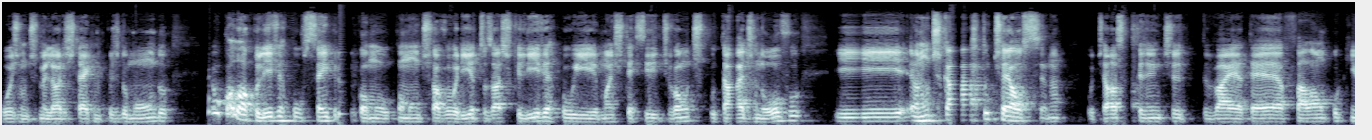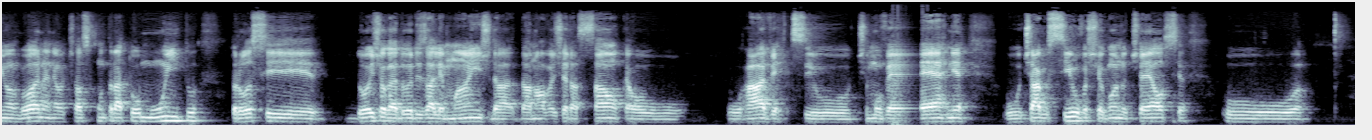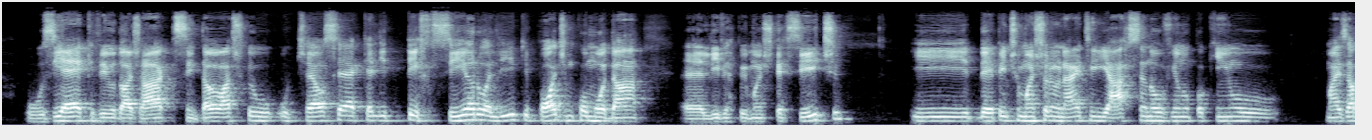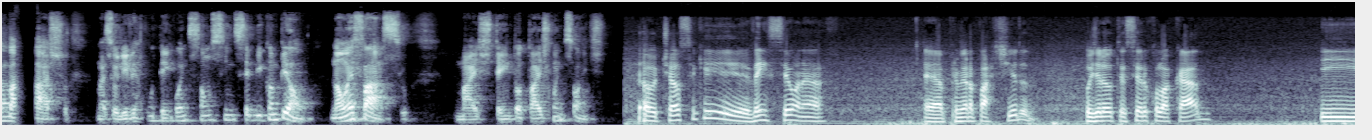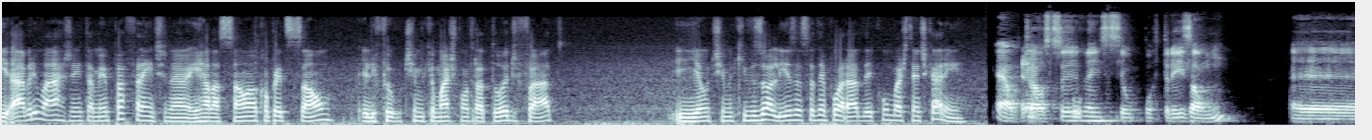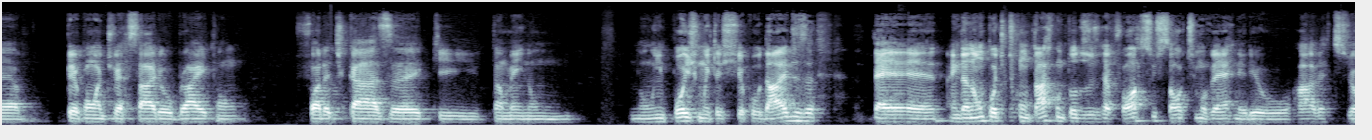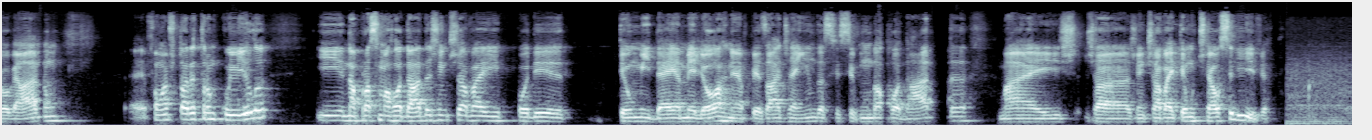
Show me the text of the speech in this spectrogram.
hoje um dos melhores técnicos do mundo. Eu coloco o Liverpool sempre como, como um dos favoritos. Acho que Liverpool e Manchester City vão disputar de novo. E eu não descarto o Chelsea, né? O Chelsea que a gente vai até falar um pouquinho agora, né? O Chelsea contratou muito, trouxe dois jogadores alemães da, da nova geração, que é o, o Havertz e o Timo Werner. O Thiago Silva chegou no Chelsea. O, o Ziyech veio do Ajax. Então, eu acho que o, o Chelsea é aquele terceiro ali que pode incomodar é, Liverpool e Manchester City. E, de repente, Manchester United e Arsenal vindo um pouquinho mais abaixo. Mas o Liverpool tem condição, sim, de ser bicampeão. Não é fácil, mas tem totais condições. É o Chelsea que venceu, né? É, a primeira partida. Hoje ele é o terceiro colocado. E abre margem também para frente, né? Em relação à competição, ele foi o time que mais contratou, de fato. E é um time que visualiza essa temporada aí com bastante carinho. É, o Chelsea venceu por 3 a 1 é, Pegou um adversário, o Brighton, fora de casa, que também não, não impôs muitas dificuldades. É, ainda não pôde contar com todos os reforços, só o Timo Werner e o Havertz jogaram. É, foi uma vitória tranquila e na próxima rodada a gente já vai poder ter uma ideia melhor, né? apesar de ainda ser segunda rodada, mas já, a gente já vai ter um Chelsea-Liverpool.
